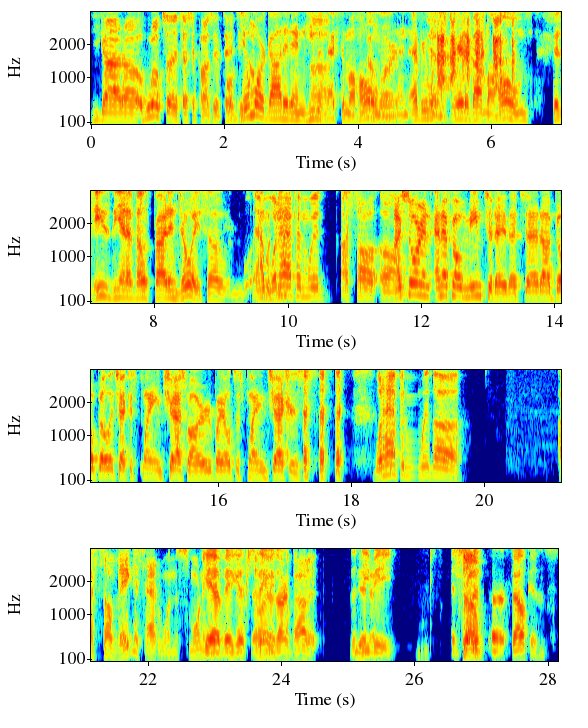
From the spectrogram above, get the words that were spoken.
You got uh, who else uh, tested positive? Well? Gilmore got it, and he was Uh, next to Mahomes, Gilmore. and everyone's scared about Mahomes because he's the NFL's pride and joy. So And what be- happened with? I saw. Um, I saw an NFL meme today that said uh, Bill Belichick is playing chess while everybody else is playing checkers. What happened with? Uh, I saw Vegas had one this morning. Yeah, but I Vegas. I think it was anything our- about it. the Yeah. DB. And So- so, did the Falcons.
